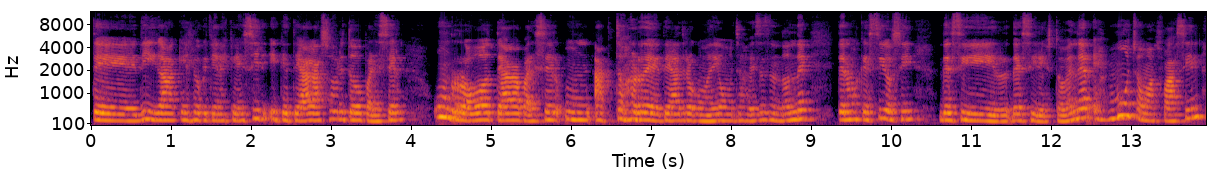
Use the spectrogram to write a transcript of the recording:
te diga qué es lo que tienes que decir y que te haga sobre todo parecer un robot, te haga parecer un actor de teatro, como digo muchas veces, en donde tenemos que sí o sí decir, decir esto. Vender es mucho más fácil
